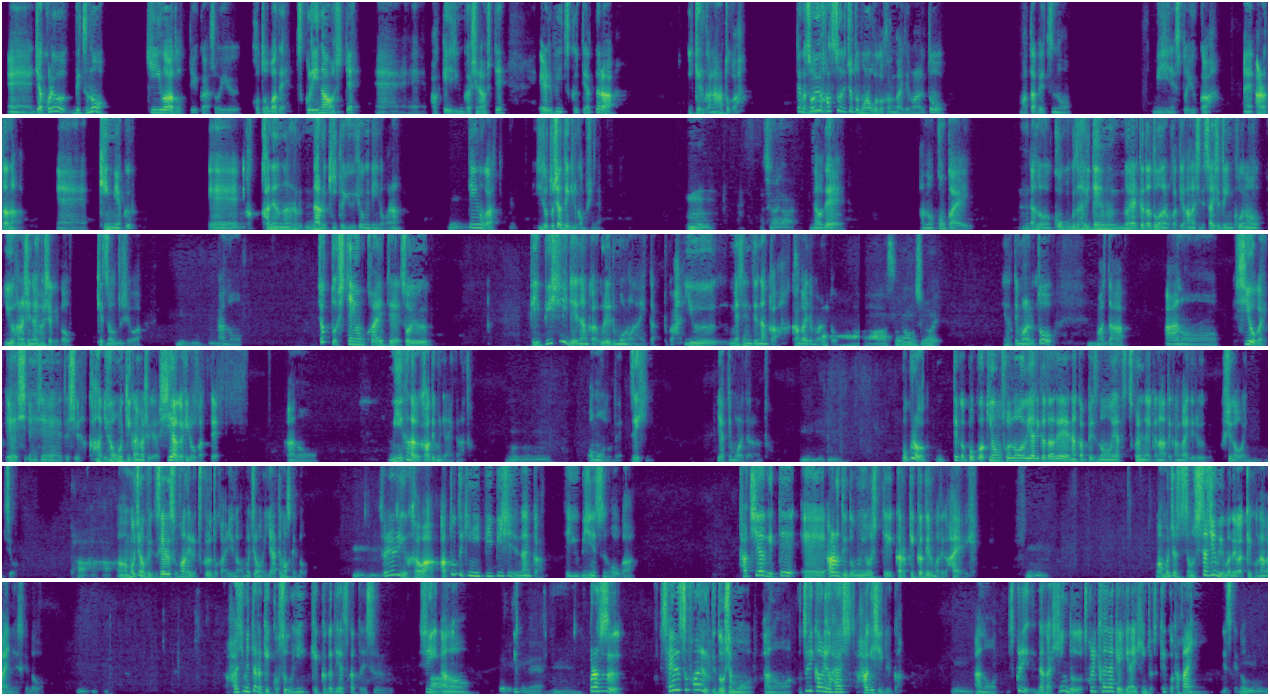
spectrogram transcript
えーじゃあこれを別のキーワードっていうかそういう言葉で作り直して、えーパッケージング化し直して LP 作ってやったらいけるかなとか。てかそういう発想でちょっと物事を考えてもらうと、また別のビジネスというか、えー新たな、えー金脈えーか金のなるなる木という表現でいいのかな？うんっていうのが人としてはできるかもしれない。うん。間違いない。なので、あの、今回、あの、広告代理店のやり方はどうなのかっていう話で最終的にこのいう話になりましたけど、結論としては。うんうんうん。あの、ちょっと視点を変えて、そういう PPC でなんか売れるものないかとかいう目線でなんか考えてもらうと、ああ、それは面白い。やってもらえると、また、あのー、視野が、えーしえーとし かいや思いっきり変えましたけど、視野が広がって、あのー見え方が変わっていくんじゃないかなとうんうんうん。思うので、ぜひやってもらえたらなと。うんうんうん。僕らは、てか僕は基本そのやり方でなんか別のやつ作れないかなって考えてる節が多いんですよ。はあ、はあもちろんセールスパネル作るとかいうのはもちろんやってますけど、うんうん。それよりかは圧倒的に PPC で何かっていうビジネスの方が、立ち上げて、えーある程度運用してから結果出るまでが早い。うんまあもちろんその下準備までは結構長いんですけど、うん始めたら結構すぐに結果が出やすかったりするし、あの、そうプラス、セールスファイルってどうしても、あの、移り変わりがはやし激しいというか、うん。あの、作り、だから頻度を作り変えなきゃいけない頻度って結構高いんですけど、うん、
